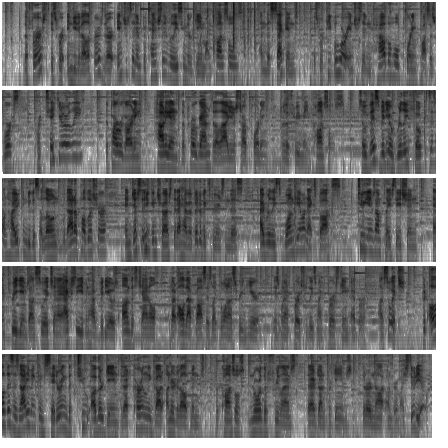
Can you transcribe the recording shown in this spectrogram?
The first is for indie developers that are interested in potentially releasing their game on consoles, and the second is for people who are interested in how the whole porting process works, particularly the part regarding how to get into the programs that allow you to start porting for the three main consoles. So this video really focuses on how you can do this alone without a publisher, and just so you can trust that I have a bit of experience in this, I've released one game on Xbox, two games on PlayStation, and three games on Switch, and I actually even have videos on this channel about all that process, like the one on screen here, is when I first released my first game ever on Switch. But all of this is not even considering the two other games that I've currently got under development for consoles, nor the freelance that I've done for games that are not under my studio.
